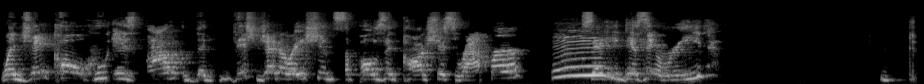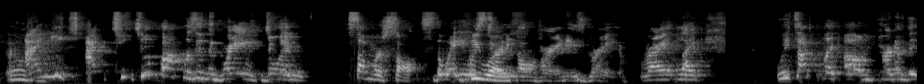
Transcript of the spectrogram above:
when J. Cole, who is out the this generation's supposed conscious rapper, mm. said he doesn't read. Oh. I need I, T- Tupac was in the grave doing somersaults the way he was, he was, turning over in his grave, right? Like we talked like um part of the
